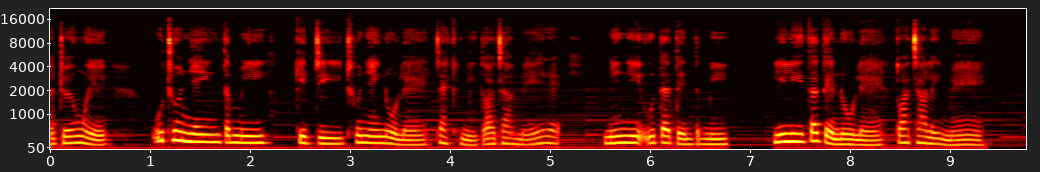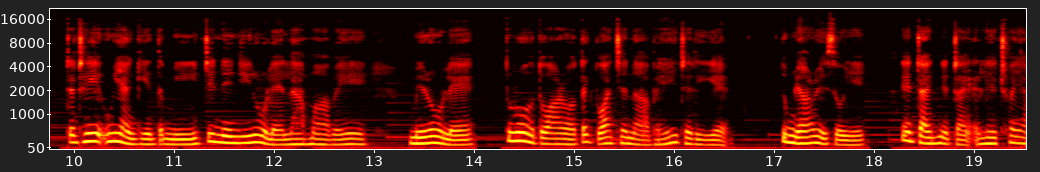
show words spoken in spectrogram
အတွင်းဝင်ဦးထွန်းငိမ့်သမီးကစ်တီထွန်းငိမ့်တို့လည်းချက်ခမီသွားကြမယ်တဲ့မင်းကြီးဦးသက်တင်သမီး လီလီသက်တင်တို့လည်းသွားကြလိမ့်မယ်တထေးဥယံကင်းသမီးတင်တင်ကြီးတို့လည်းလာမှာပဲမင်းတို့လည်းသူတို့သွားတော့တိတ်သွားချင်တာပဲတတိရဲ့သူများတွေဆိုရင်နှစ်တိုင်းနှစ်တိုင်းအလဲထွက်ရ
